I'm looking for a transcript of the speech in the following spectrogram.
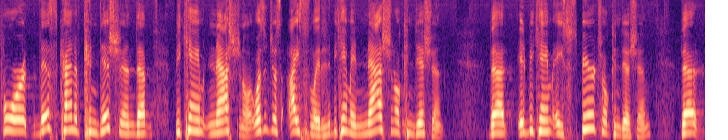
for this kind of condition that became national. It wasn't just isolated, it became a national condition, that it became a spiritual condition that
